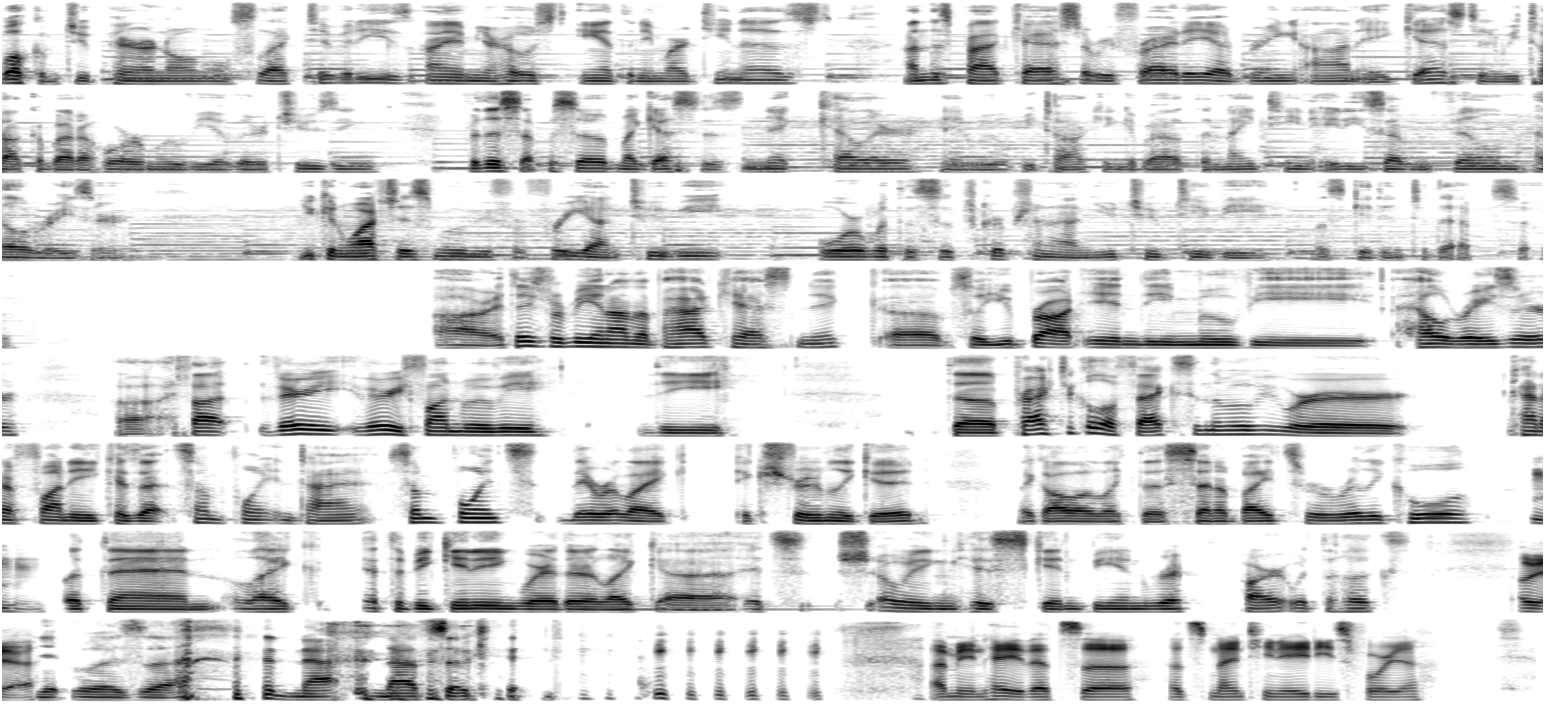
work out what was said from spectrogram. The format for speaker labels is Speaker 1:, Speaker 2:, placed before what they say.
Speaker 1: Welcome to Paranormal Slacktivities. I am your host, Anthony Martinez. On this podcast, every Friday, I bring on a guest and we talk about a horror movie of their choosing. For this episode, my guest is Nick Keller, and we will be talking about the 1987 film Hellraiser. You can watch this movie for free on Tubi or with a subscription on YouTube TV. Let's get into the episode. All right, thanks for being on the podcast, Nick. Uh, so you brought in the movie Hellraiser. Uh, I thought very very fun movie. The the practical effects in the movie were kind of funny because at some point in time, some points they were like extremely good. Like all of like the Cenobites were really cool.
Speaker 2: Mhm.
Speaker 1: But then like at the beginning where they're like uh it's showing his skin being ripped apart with the hooks.
Speaker 2: Oh yeah.
Speaker 1: It was uh not not so good.
Speaker 2: I mean, hey, that's uh that's 1980s for you.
